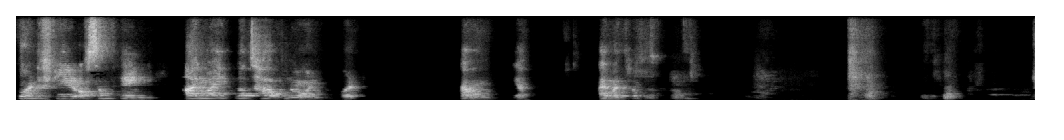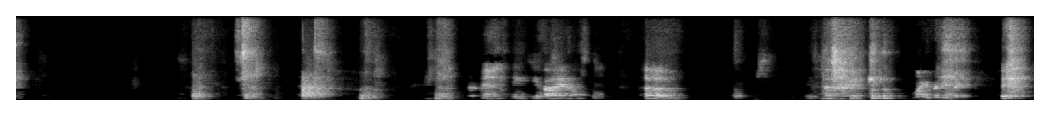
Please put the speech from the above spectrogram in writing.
for the fear of something I might not have known or um, yeah, I might have not known. Thank you, Aya. Um, my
